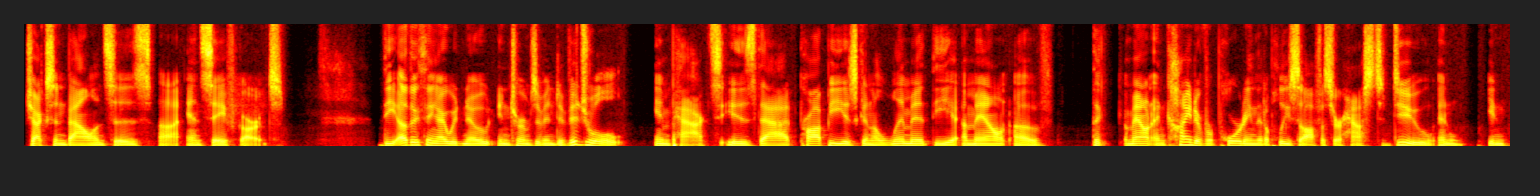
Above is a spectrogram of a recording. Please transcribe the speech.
checks and balances uh, and safeguards. The other thing I would note in terms of individual impacts is that Prop E is going to limit the amount of the amount and kind of reporting that a police officer has to do and in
